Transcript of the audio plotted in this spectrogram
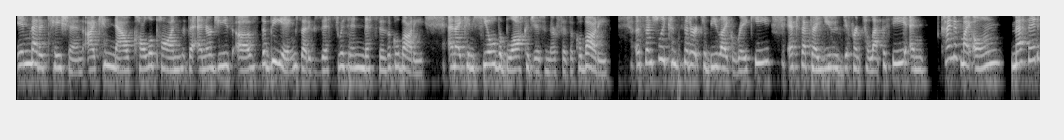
in meditation, I can now call upon the energies of the beings that exist within this physical body, and I can heal the blockages in their physical body. Essentially, consider it to be like Reiki, except I use mm-hmm. different telepathy and kind of my own method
